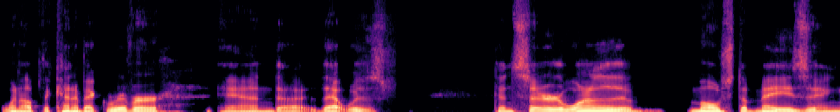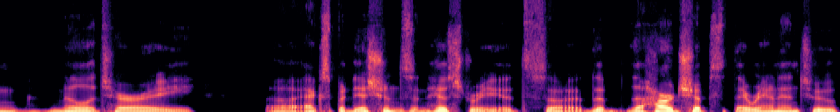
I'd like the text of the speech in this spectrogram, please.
went up the Kennebec River, and uh, that was considered one of the most amazing military uh, expeditions in history. It's uh, the the hardships that they ran into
